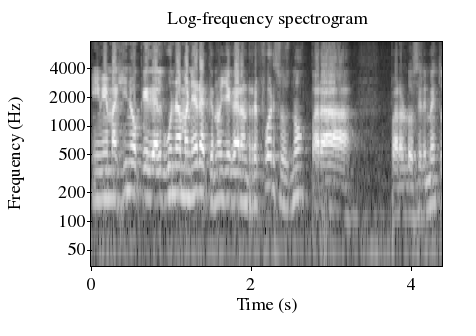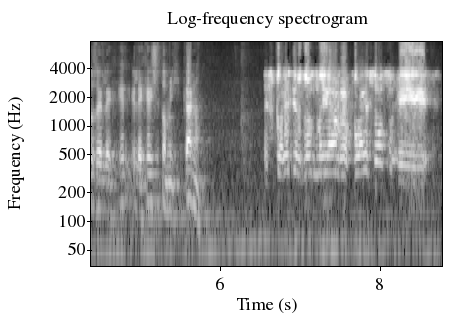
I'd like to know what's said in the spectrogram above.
Y me imagino que de alguna manera que no llegaran refuerzos, ¿no? Para, para los elementos del ejército mexicano. Es correcto, no, llegaron refuerzos. Eh,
